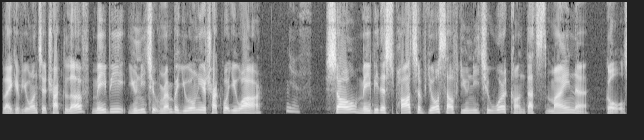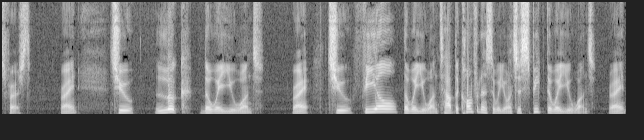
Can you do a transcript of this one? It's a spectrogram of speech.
Like, if you want to attract love, maybe you need to remember you only attract what you are. Yes. So maybe there's parts of yourself you need to work on. That's minor goals first, right? To look the way you want, right? To feel the way you want, to have the confidence the way you want, to speak the way you want, right?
